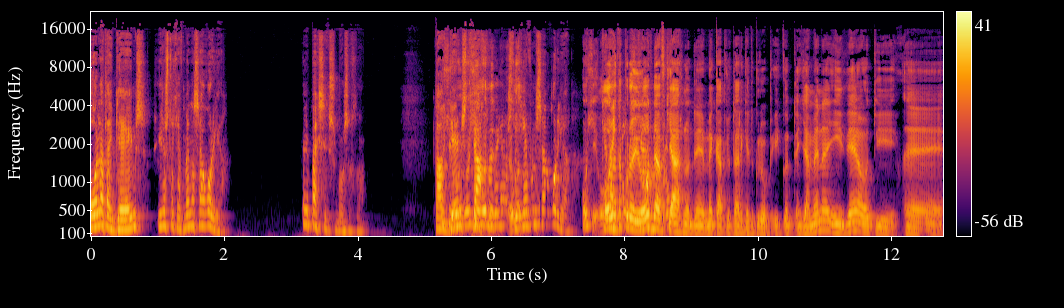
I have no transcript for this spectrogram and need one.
Όλα τα games είναι στοχευμένα σε αγόρια. Δεν υπάρχει σεξισμός σε αυτό. Τα Όχι, games εγώ- όχι, φτιάχνονται εγώ δεν- για να εγώ- στοχεύουν σε αγόρια. Όχι, Και όλα τα τα games προϊόντα φτιάχνονται- φτιάχνονται με κάποιο target group. Η- Για μένα η ιδέα ότι ε,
